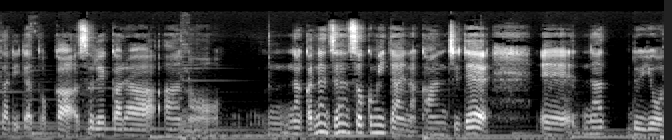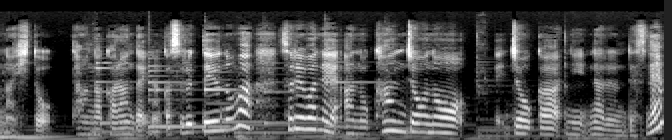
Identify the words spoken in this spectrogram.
たりだとかそれからあのなんかね喘息みたいな感じで、えー、なるような人痰が絡んだりなんかするっていうのはそれはねあの感情の浄化になるんですね。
